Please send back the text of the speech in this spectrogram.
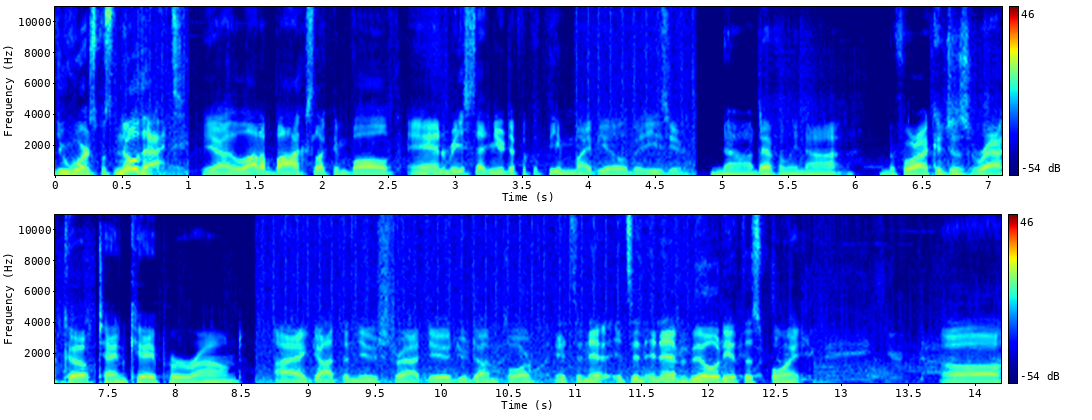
You weren't supposed to know that. Yeah, a lot of box luck involved, and resetting your difficulty might be a little bit easier. No, definitely not. Before I could just rack up 10k per round. I got the new strat, dude. You're done for. It's an it's an inevitability at this point. Uh.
